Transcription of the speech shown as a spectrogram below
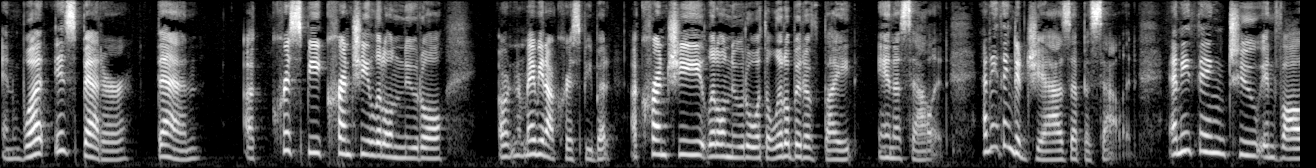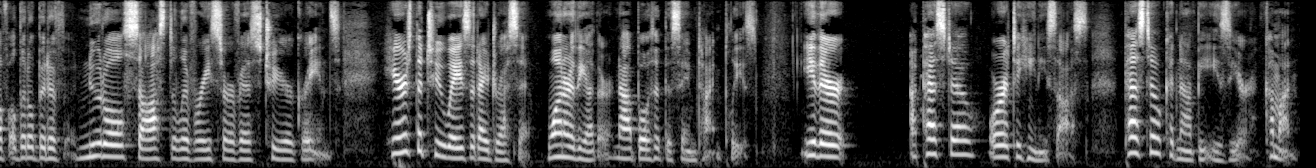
and what is better than a crispy, crunchy little noodle, or maybe not crispy, but a crunchy little noodle with a little bit of bite in a salad. Anything to jazz up a salad. Anything to involve a little bit of noodle sauce delivery service to your greens. Here's the two ways that I dress it one or the other, not both at the same time, please. Either a pesto or a tahini sauce. Pesto could not be easier. Come on.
